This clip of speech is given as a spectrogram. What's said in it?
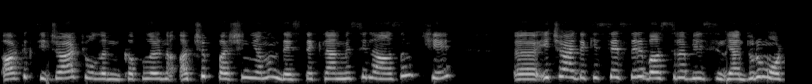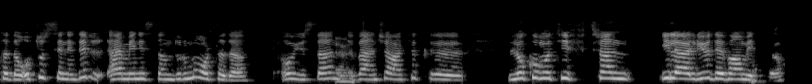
artık ticaret yollarının kapılarını açıp Paşinyan'ın desteklenmesi lazım ki e, içerideki sesleri bastırabilsin. Yani durum ortada. 30 senedir Ermenistan'ın durumu ortada. O yüzden Evet. bence artık e, lokomotif tren ilerliyor, devam ediyor.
